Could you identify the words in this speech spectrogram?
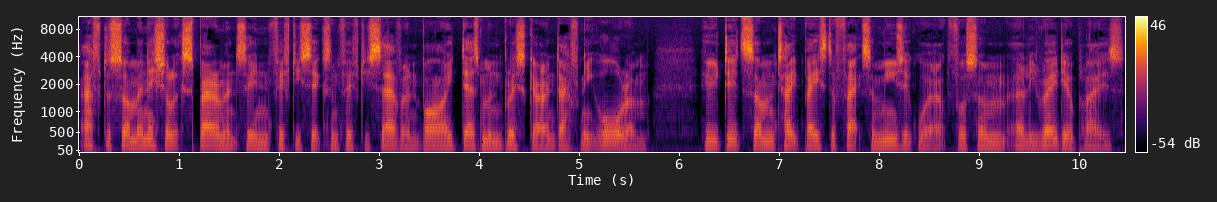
after some initial experiments in 56 and 57 by Desmond Briscoe and Daphne Oram, who did some tape based effects and music work for some early radio plays.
